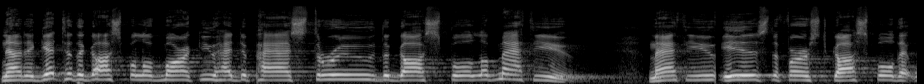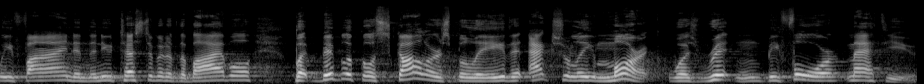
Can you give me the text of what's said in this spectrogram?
Now, to get to the Gospel of Mark, you had to pass through the Gospel of Matthew. Matthew is the first gospel that we find in the New Testament of the Bible, but biblical scholars believe that actually Mark was written before Matthew.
